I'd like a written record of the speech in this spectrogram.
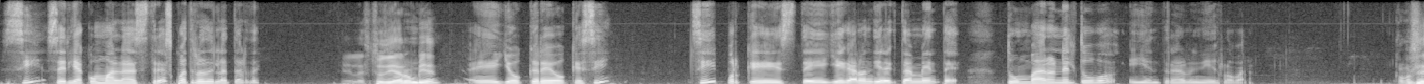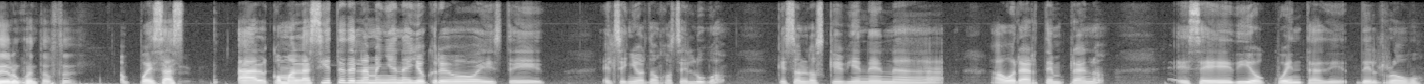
Sí, sería como a las 3, 4 de la tarde. ¿La estudiaron bien? Eh, yo creo que sí. Sí, porque este llegaron directamente, tumbaron el tubo y entraron y robaron. ¿Cómo se dieron cuenta ustedes? Pues as- al, como a las 7 de la mañana yo creo este el señor don José Lugo, que son los que vienen a, a orar temprano, eh, se dio cuenta de- del robo.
